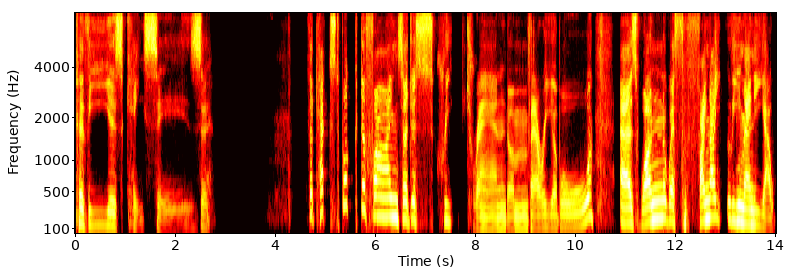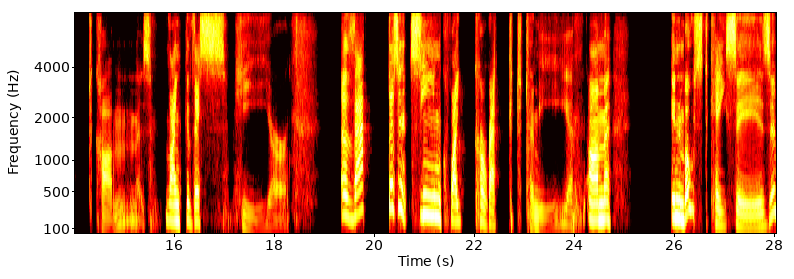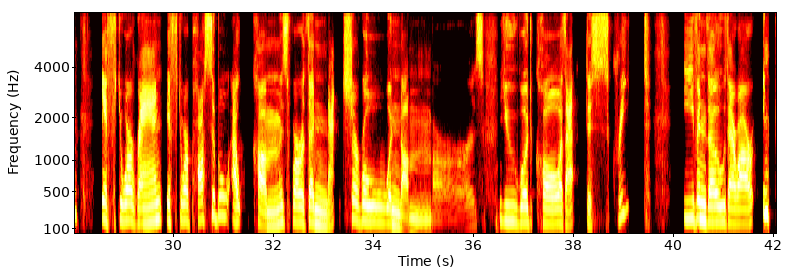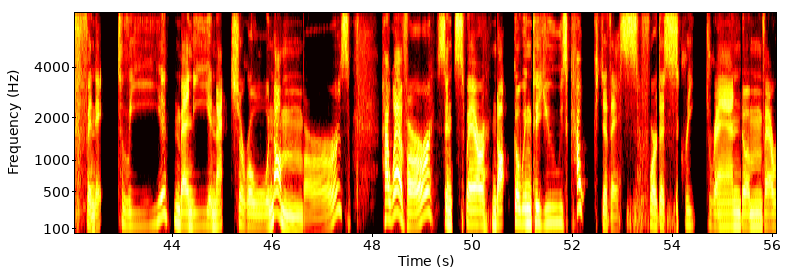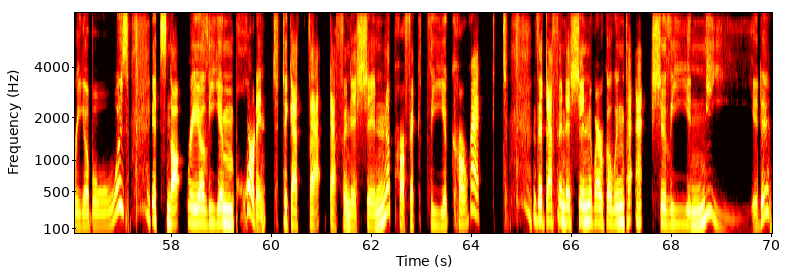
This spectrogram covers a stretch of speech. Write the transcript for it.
to these cases. The textbook defines a discrete random variable as one with finitely many outcomes, like this here. That doesn't seem quite correct to me. Um, in most cases, if your ran if your possible outcomes were the natural numbers, you would call that discrete, even though there are infinitely many natural numbers. However, since we're not going to use calculus for discrete random variables, it's not really important to get that definition perfectly correct. The definition we're going to actually need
